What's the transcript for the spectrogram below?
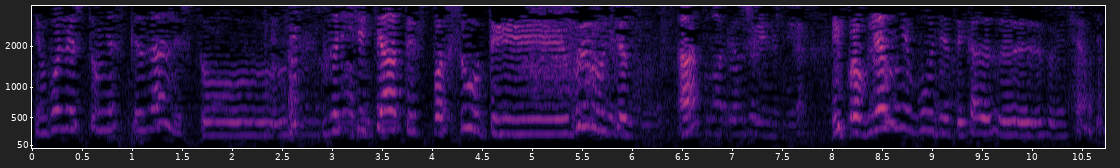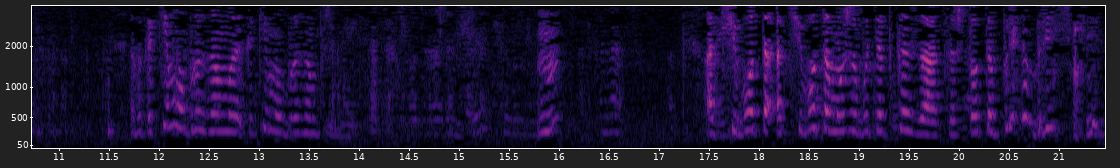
Тем более, что мне сказали, что защитят и спасут и выручат. А? И проблем не будет, и как же замечательно. Это каким образом, каким образом приблизиться? От чего-то, от чего-то, может быть, отказаться, что-то приобрести.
